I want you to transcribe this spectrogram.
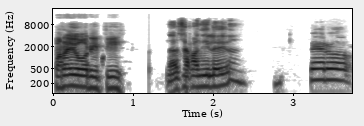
priority. Nasa kanila yun. Pero,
